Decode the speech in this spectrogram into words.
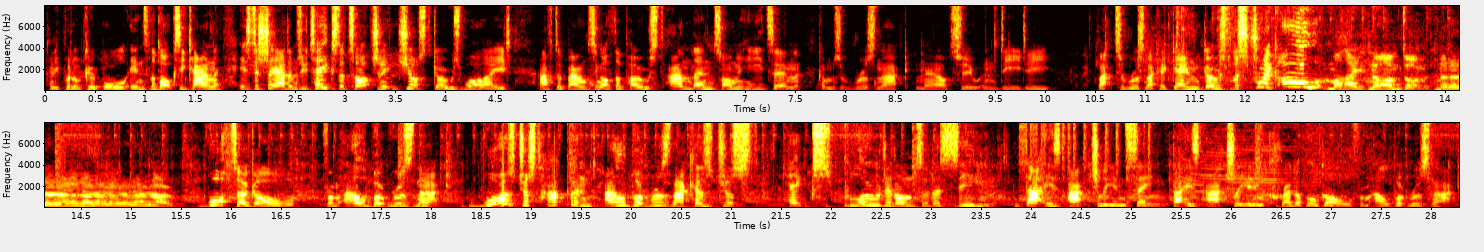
Can he put a good ball into the box? He can. It's to Che Adams, who takes the touch, and it just goes wide after bouncing off the post. And then Tom Heaton. Comes Rusnak now to Ndidi. Back to Rusnak again. Goes for the strike. Oh my... No, I'm done. No, no, no, no, no, no, no, no, no, no. What a goal from Albert Rusnak. What has just happened? Albert Rusnak has just exploded onto the scene. That is actually insane. That is actually an incredible goal from Albert Rusnak.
